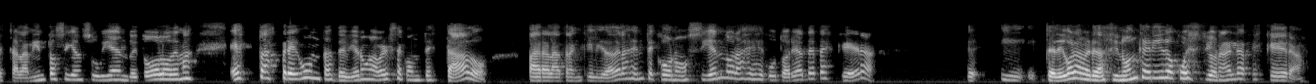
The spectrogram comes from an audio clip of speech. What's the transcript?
escalamientos siguen subiendo y todo lo demás, estas preguntas debieron haberse contestado para la tranquilidad de la gente, conociendo las ejecutorias de pesquera. Eh, y te digo la verdad, si no han querido cuestionar la pesquera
